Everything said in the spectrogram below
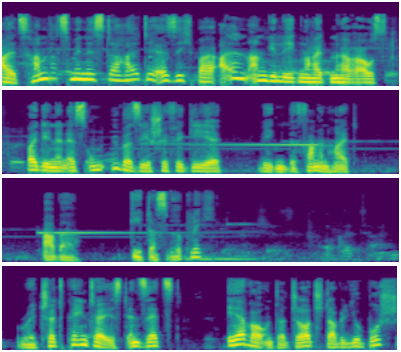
als Handelsminister halte er sich bei allen Angelegenheiten heraus, bei denen es um Überseeschiffe gehe, wegen Befangenheit. Aber geht das wirklich? Richard Painter ist entsetzt. Er war unter George W. Bush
